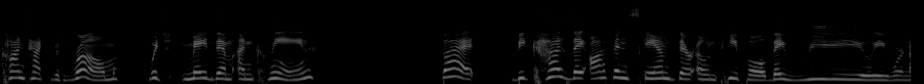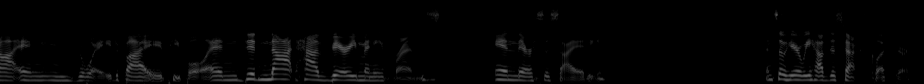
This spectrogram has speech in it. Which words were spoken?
contact with Rome, which made them unclean, but because they often scammed their own people, they really were not enjoyed by people and did not have very many friends in their society. And so here we have this tax collector.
